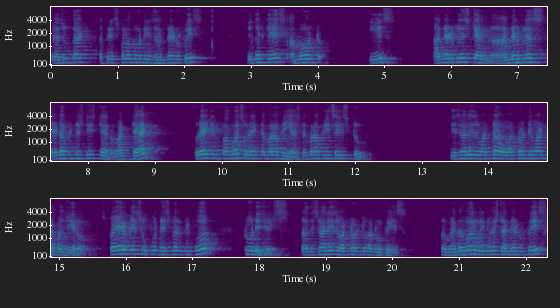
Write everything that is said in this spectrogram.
We assume that the principal amount is 100 rupees. In that case, amount is 100 plus 10. 100 plus rate of interest is 10. 110. We write in powers, we write number of years. Number of years is 2. This value is 121 double zero. Square means you put decimal before two digits. Now this value is 121 rupees. So whenever we invest 100 rupees,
